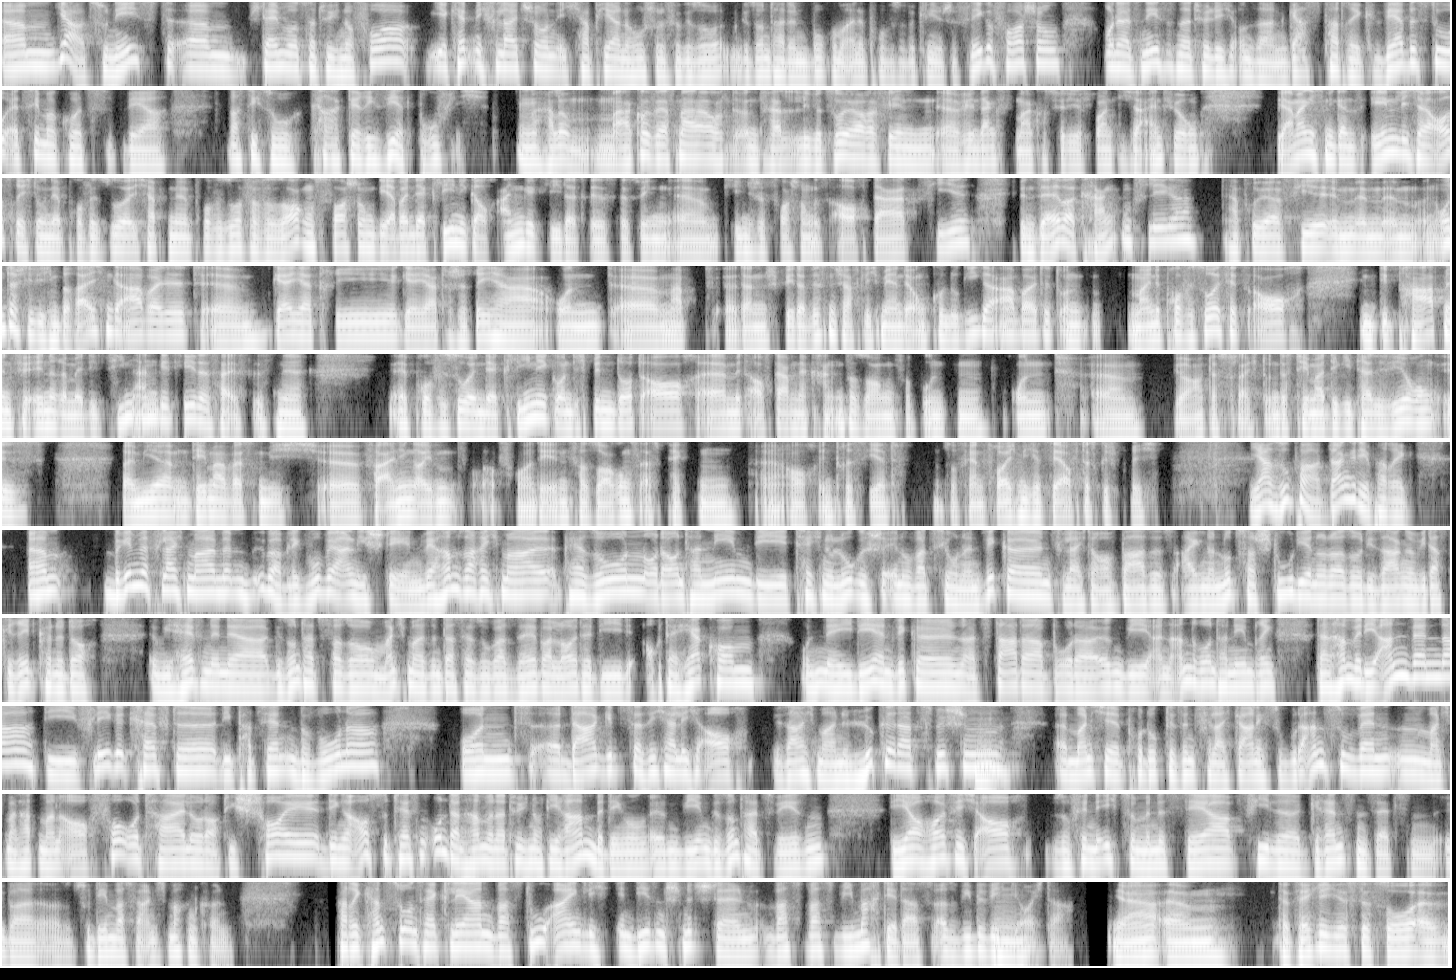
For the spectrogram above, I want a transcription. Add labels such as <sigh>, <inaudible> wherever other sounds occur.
Ähm, ja, zunächst ähm, stellen wir uns natürlich noch vor, ihr kennt mich vielleicht schon, ich habe hier an der Hochschule für Gesundheit in Bochum eine Professur für klinische Pflegeforschung und als nächstes natürlich unseren Gast Patrick. Wer bist du? Erzähl mal kurz, wer was dich so charakterisiert beruflich. Hallo Markus erstmal und, und liebe Zuhörer, vielen, äh, vielen Dank Markus für die freundliche Einführung. Wir haben eigentlich eine ganz ähnliche Ausrichtung der Professur. Ich habe eine Professur für Versorgungsforschung, die aber in der Klinik auch angegliedert ist. Deswegen äh, klinische Forschung ist auch da Ziel. Ich bin selber Krankenpfleger, habe früher viel im, im, im, in unterschiedlichen Bereichen gearbeitet, äh, Geriatrie, geriatrische Reha und äh, habe dann später wissenschaftlich mehr in der Onkologie gearbeitet. Und meine Professur ist jetzt auch im Department für innere Medizin angegliedert. Das heißt, es ist eine äh, Professur in der Klinik und ich bin dort auch äh, mit Aufgaben der Krankenversorgung verbunden. Und ähm, ja, das vielleicht. Und das Thema Digitalisierung ist bei mir ein Thema, was mich äh, vor allen Dingen eben vor den Versorgungsaspekten äh, auch interessiert. Insofern freue ich mich jetzt sehr auf das Gespräch. Ja, super. Danke dir, Patrick. Ähm, Beginnen wir vielleicht mal mit einem Überblick, wo wir eigentlich stehen. Wir haben, sag ich mal, Personen oder Unternehmen, die technologische Innovationen entwickeln, vielleicht auch auf Basis eigener Nutzerstudien oder so, die sagen irgendwie, das Gerät könne doch irgendwie helfen in der Gesundheitsversorgung. Manchmal sind das ja sogar selber Leute, die auch daherkommen und eine Idee entwickeln als Startup oder irgendwie ein andere Unternehmen bringen. Dann haben wir die Anwender, die Pflegekräfte, die Patienten, Bewohner. Und äh, da gibt's ja sicherlich auch, wie sage ich mal, eine Lücke dazwischen. Mhm. Äh, manche Produkte sind vielleicht gar nicht so gut anzuwenden. Manchmal hat man auch Vorurteile oder auch die Scheu, Dinge auszutesten. Und dann haben wir natürlich noch die Rahmenbedingungen irgendwie im Gesundheitswesen, die ja häufig auch, so finde ich zumindest, sehr viele Grenzen setzen über also zu dem, was wir eigentlich machen können. Patrick, kannst du uns erklären, was du eigentlich in diesen Schnittstellen, was, was, wie macht ihr das? Also wie bewegt mhm. ihr euch da? Ja, ähm, Tatsächlich ist es so, äh,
